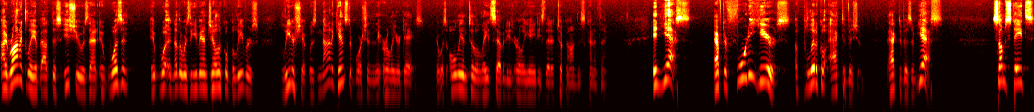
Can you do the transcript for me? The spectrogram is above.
Ironically, about this issue is that it wasn't, it was, in other words, the evangelical believers' leadership was not against abortion in the earlier days. It was only until the late 70s, early 80s that it took on this kind of thing. And yes, after 40 years of political activism, activism, yes, some states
